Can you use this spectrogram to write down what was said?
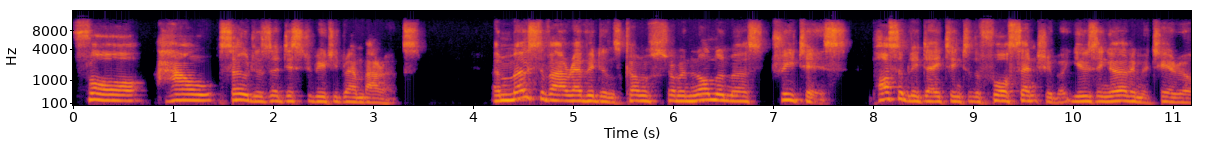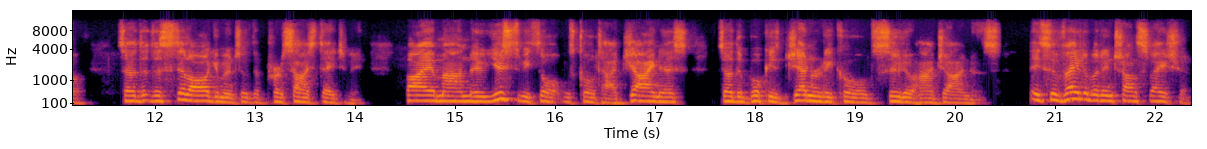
for how soldiers are distributed around barracks. And most of our evidence comes from an anonymous treatise, possibly dating to the fourth century, but using early material so that there's still argument of the precise date of it, by a man who used to be thought was called Hyginus. So the book is generally called Pseudo Hyginus. It's available in translation,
